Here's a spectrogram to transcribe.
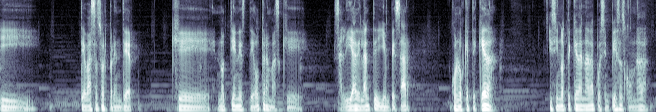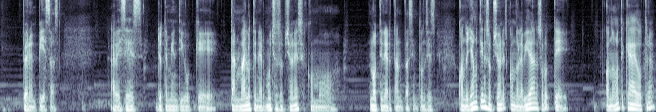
y te vas a sorprender que no tienes de otra más que salir adelante y empezar con lo que te queda. Y si no te queda nada, pues empiezas con nada, pero empiezas. A veces yo también digo que tan malo tener muchas opciones como no tener tantas. Entonces, cuando ya no tienes opciones, cuando la vida solo te... Cuando no te queda de otra,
